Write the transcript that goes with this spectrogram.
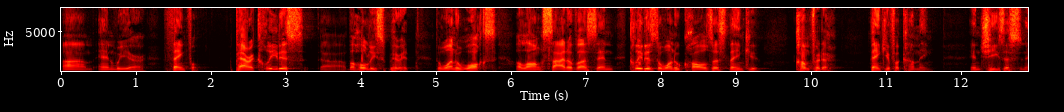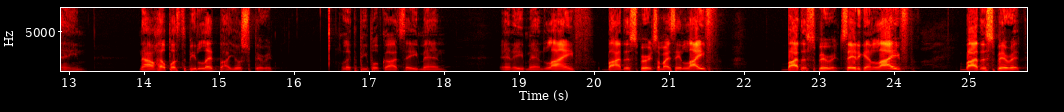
um, and we are thankful. Paracletus, uh, the Holy Spirit, the one who walks alongside of us, and Cletus, the one who calls us. Thank you. Comforter, thank you for coming. In Jesus' name. Now help us to be led by your Spirit. Let the people of God say amen and amen. Life by the Spirit. Somebody say, life by the Spirit. Say it again, life by the Spirit.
